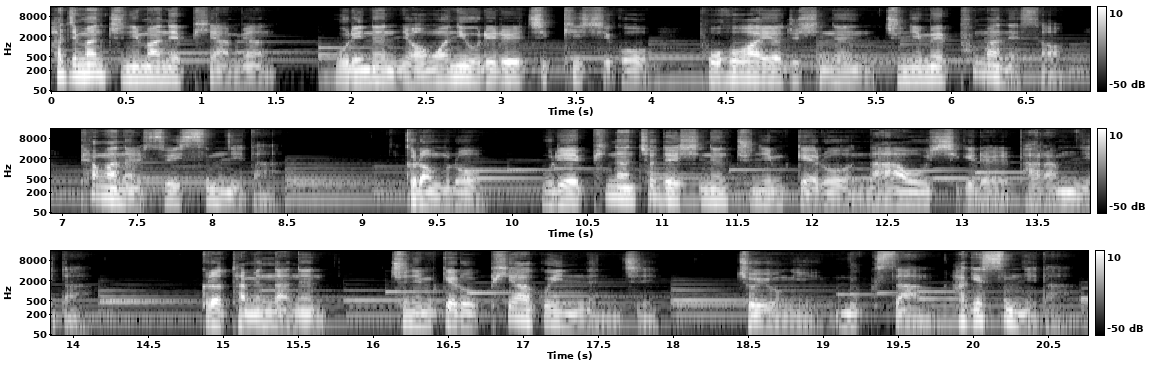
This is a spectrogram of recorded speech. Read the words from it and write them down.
하지만 주님 안에 피하면 우리는 영원히 우리를 지키시고 보호하여 주시는 주님의 품 안에서 평안할 수 있습니다. 그러므로 우리의 피난처 되시는 주님께로 나아오시기를 바랍니다. 그렇다면 나는 주님께로 피하고 있는지 조용히 묵상하겠습니다.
